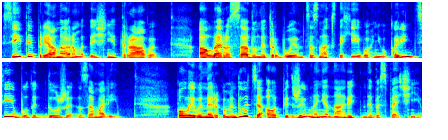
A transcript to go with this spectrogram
сійте пряно-ароматичні трави. Але розсаду не турбуємо, це знак стихії вогню. Корінці будуть дуже замалі. Поливи не рекомендуються, а от підживлення навіть небезпечні.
